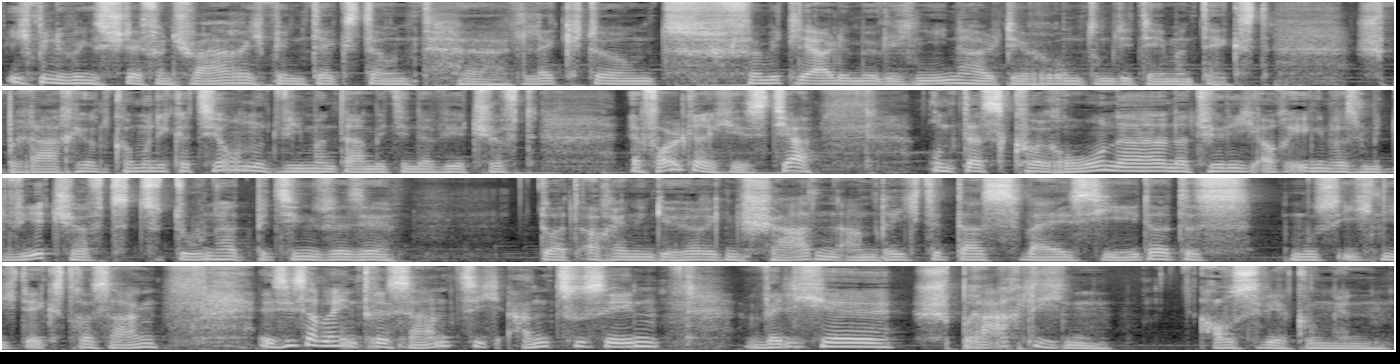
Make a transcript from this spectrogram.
Ich bin übrigens Stefan Schwar, ich bin Texter und äh, Lektor und vermittle alle möglichen Inhalte rund um die Themen Text, Sprache und Kommunikation und wie man damit in der Wirtschaft erfolgreich ist. Ja, und dass Corona natürlich auch irgendwas mit Wirtschaft zu tun hat, beziehungsweise dort auch einen gehörigen Schaden anrichtet, das weiß jeder, das muss ich nicht extra sagen. Es ist aber interessant, sich anzusehen, welche sprachlichen Auswirkungen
